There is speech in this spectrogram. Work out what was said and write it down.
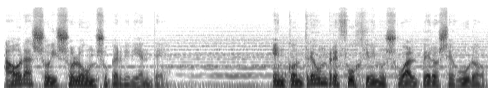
ahora soy solo un superviviente. Encontré un refugio inusual pero seguro,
